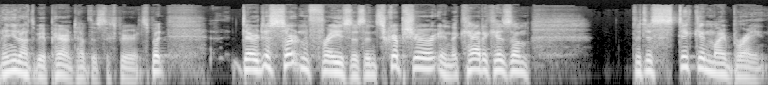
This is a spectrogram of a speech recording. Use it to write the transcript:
And you don't have to be a parent to have this experience, but there are just certain phrases in scripture, in the catechism, that just stick in my brain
